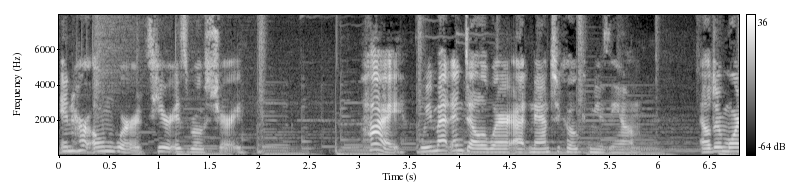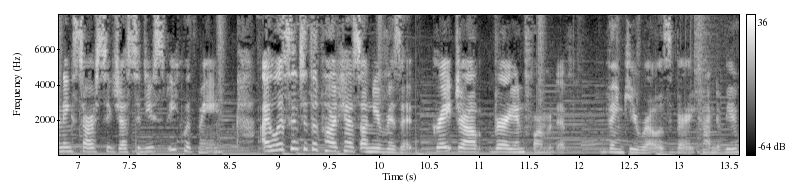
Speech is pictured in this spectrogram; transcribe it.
in her own words, here is Rose Cherry. Hi, we met in Delaware at Nanticoke Museum. Elder Morningstar suggested you speak with me. I listened to the podcast on your visit. Great job, very informative. Thank you, Rose. Very kind of you.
